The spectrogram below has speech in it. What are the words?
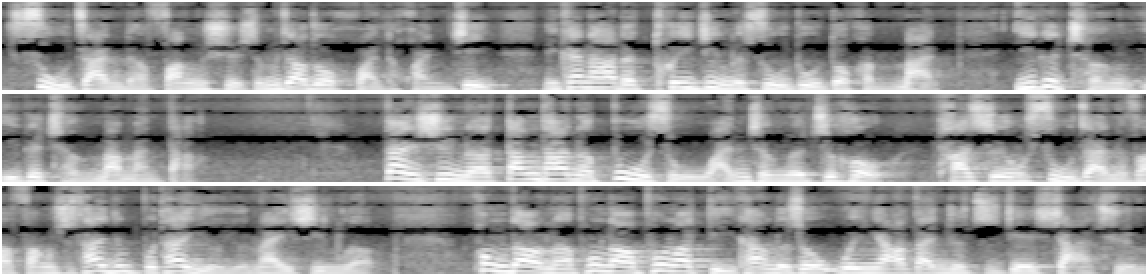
速战的方式。什么叫做缓缓进？你看它的推进的速度都很慢。一个城一个城慢慢打，但是呢，当他呢部署完成了之后，他是用速战的方方式，他已经不太有有耐心了。碰到呢，碰到碰到抵抗的时候，温压弹就直接下去了。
